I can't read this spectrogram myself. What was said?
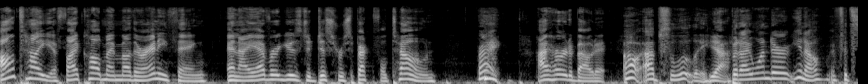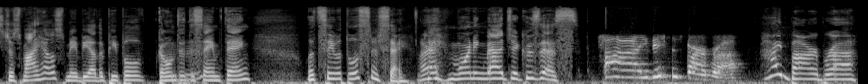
I'll tell you if I called my mother anything and I ever used a disrespectful tone, right? I heard about it. Oh, absolutely. Yeah. But I wonder, you know, if it's just my house, maybe other people going through the same thing. Let's see what the listeners say. All right. Hey, morning magic. Who's this? Hi, this is Barbara. Hi, Barbara.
